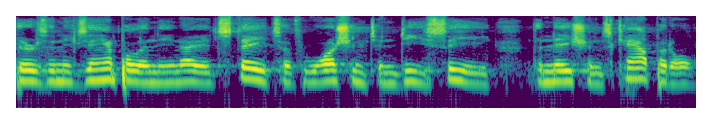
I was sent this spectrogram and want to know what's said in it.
there's an example in the United States of Washington, D.C., the nation's capital,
